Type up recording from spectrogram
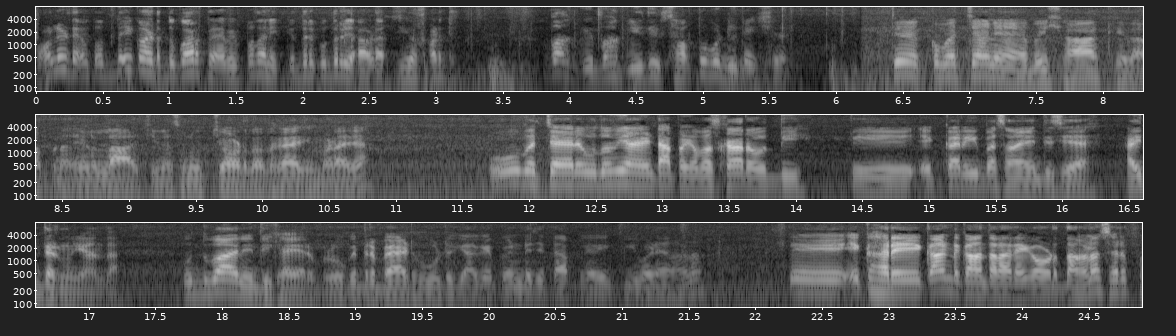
ਬੋਲੇ ਟਾਈਮ ਤੋਂ ਅੱਧੇ ਘੰਟੇ ਤੋਂ ਕਰਤਾ ਵੀ ਪਤਾ ਨਹੀਂ ਕਿੱਧਰ ਕੁੱਧਰ ਜਾ ਵੜਿਆ ਸੀਗਾ ਫੜ ਕੇ ਭਾਗੇ ਭਾਗੇ ਦੀ ਸਭ ਤੋਂ ਵੱਡੀ ਟੈਨਸ਼ਨ ਤੇ ਇੱਕ ਬੱਚਾ ਨੇ ਆਇਆ ਬਈ ਸ਼ਾਖੇ ਦਾ ਆਪਣਾ, ਜਿਹੜਾ ਲਾਲਚੀ ਨੇ ਸਾਨੂੰ ਚੌੜਦਾ ਦਿਖਾਇਆ ਸੀ ਮੜਾ ਜਾ ਉਹ ਬੱਚਾ ਯਾਰ ਉਦੋਂ ਵੀ ਐਂ ਟੱਪ ਕੇ ਬਸ ਘਰ ਉਹਦੀ, ਤੇ ਇੱਕ ਵਾਰੀ ਬਸ ਆਏ ਦਿਸਿਆ ਇੱਧਰ ਨੂੰ ਜਾਂਦਾ। ਉਦੋਂ ਬਾਅਦ ਨਹੀਂ ਦਿਖਿਆ ਯਾਰ ਬ్రో ਕਿੱਧਰ ਬੈਠ ਬੂਟ ਗਿਆ ਕੇ ਪਿੰਡ 'ਚ ਟੱਪ ਗਿਆ ਕੀ ਬਣਿਆ, ਹਨਾ? ਤੇ ਇੱਕ ਹਰੇ ਕੰਡ ਕਾਂਤ ਵਾਲਾ ਰਹਿ ਗਿਆ ਉੜਦਾ, ਹਨਾ, ਸਿਰਫ।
